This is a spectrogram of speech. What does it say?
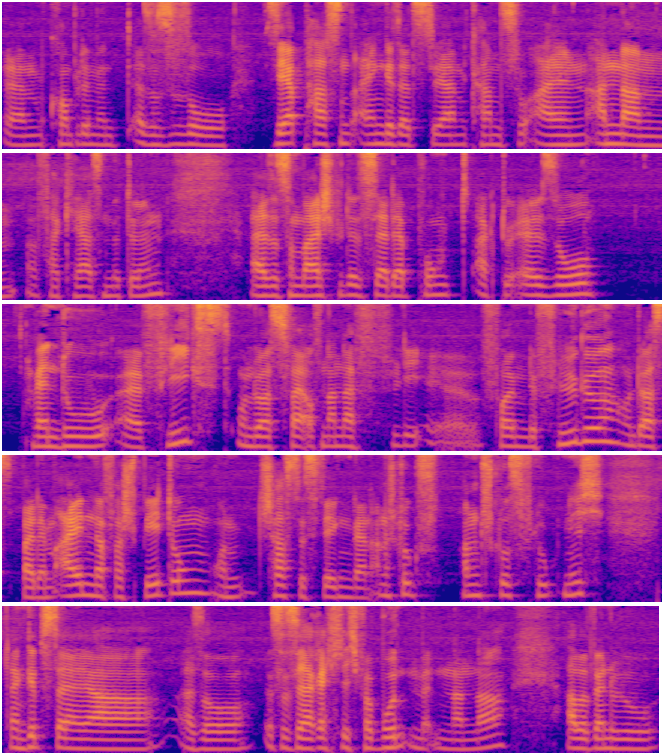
ähm, komplement, also so sehr passend eingesetzt werden kann zu allen anderen äh, Verkehrsmitteln. Also zum Beispiel ist ja der Punkt aktuell so, wenn du äh, fliegst und du hast zwei aufeinander flie äh, Flüge und du hast bei dem einen eine Verspätung und schaffst deswegen deinen Anschluss Anschlussflug nicht, dann gibt's da ja, also ist es ja rechtlich verbunden miteinander. Aber wenn du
